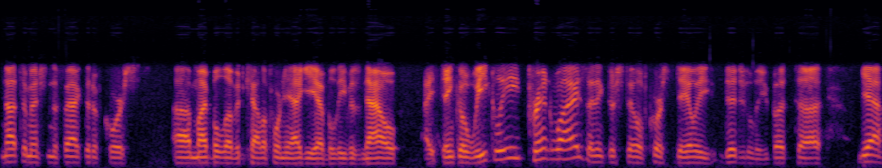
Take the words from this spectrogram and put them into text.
Not to mention the fact that, of course, uh, my beloved California Aggie, I believe, is now I think a weekly print wise. I think they're still, of course, daily digitally, but. Uh, yeah,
